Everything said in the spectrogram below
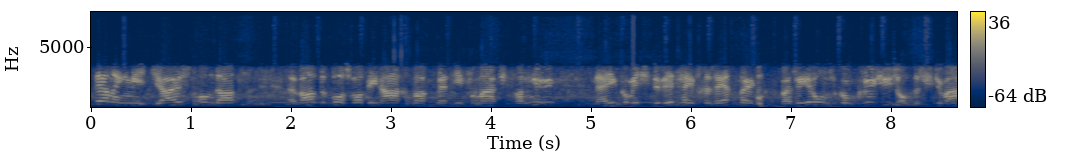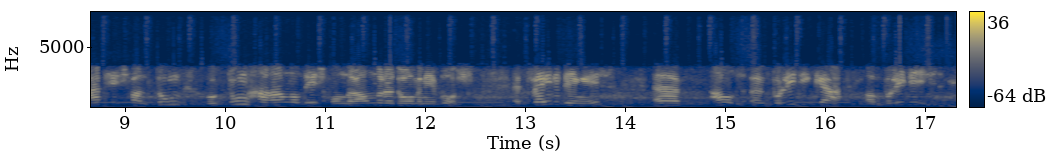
stelling niet juist, omdat eh, Wouter Bos wordt niet aangepakt met informatie van nu. Nee, commissie De Wit heeft gezegd, wij baseren onze conclusies op de situaties van toen, hoe toen gehandeld is, onder andere door meneer Bos. Het tweede ding is, eh, als een politica of politisch eh,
